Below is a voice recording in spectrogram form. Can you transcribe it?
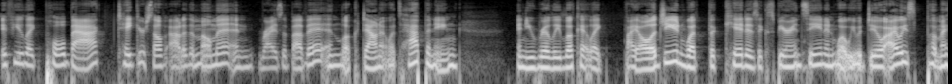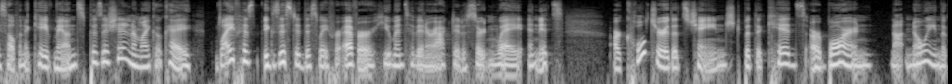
If you like pull back, take yourself out of the moment and rise above it and look down at what's happening and you really look at like biology and what the kid is experiencing and what we would do. I always put myself in a caveman's position and I'm like, okay, life has existed this way forever. Humans have interacted a certain way and it's our culture that's changed, but the kids are born not knowing the,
